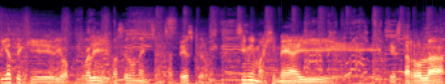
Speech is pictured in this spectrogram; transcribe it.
Fíjate que, digo, pues igual va a ser una insensatez, pero sí me imaginé ahí que esta rola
